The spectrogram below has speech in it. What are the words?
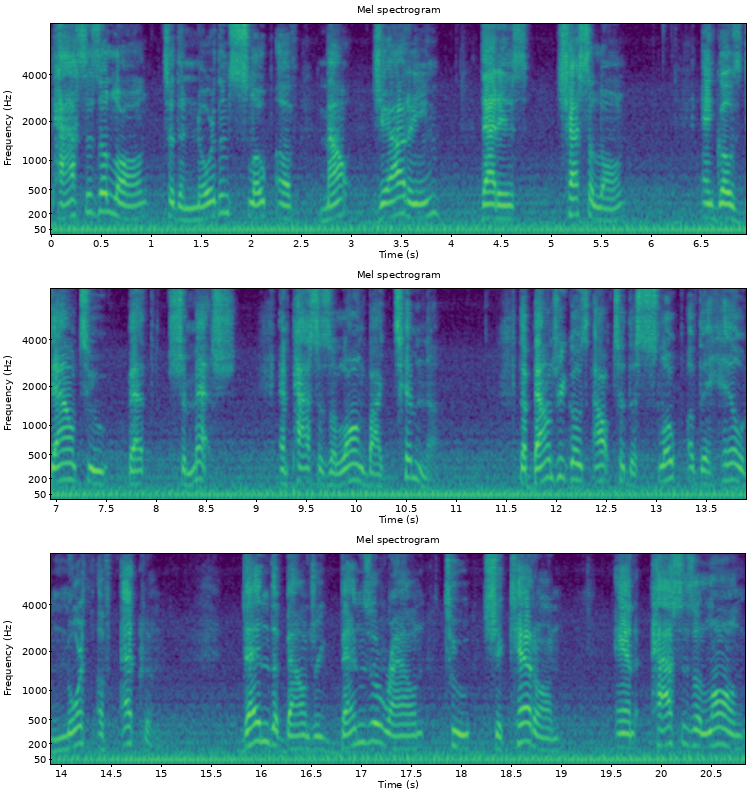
passes along to the northern slope of Mount Jearim, that is Chesalon, and goes down to Beth Shemesh, and passes along by Timnah. The boundary goes out to the slope of the hill north of Ekron. Then the boundary bends around to Shikeron and passes along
